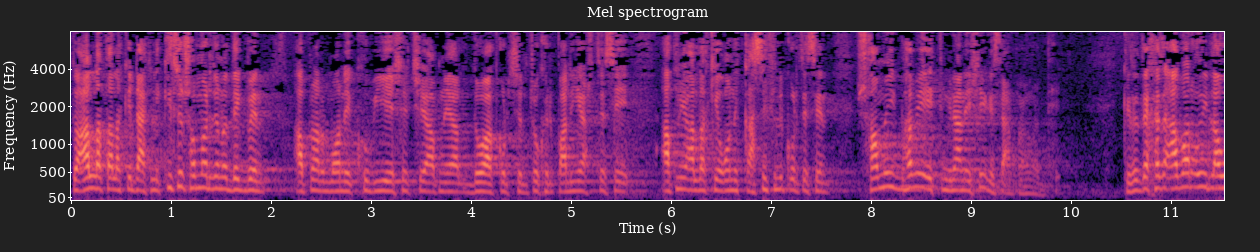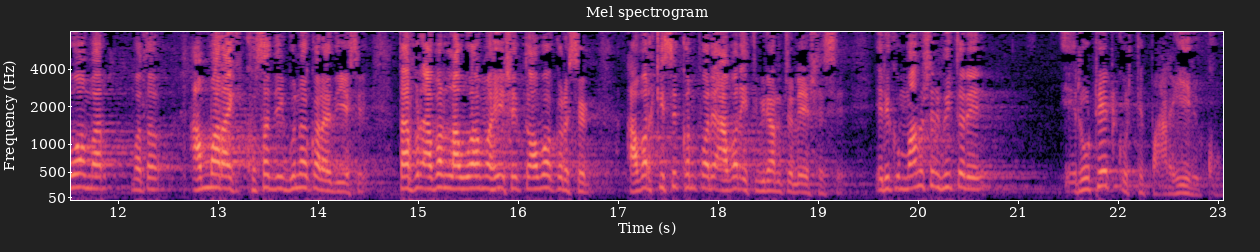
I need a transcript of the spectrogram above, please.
তো আল্লাহ তালাকে ডাকলে কিছু সময়ের জন্য দেখবেন, আপনার মনে খুব ইয়ে এসেছে, আপনি দোয়া করছেন, চোখের পানি আসতেছে, আপনি আল্লাহকে অনেক কাছে ফিল করতেছেন। সাময়িকভাবে ইতমিনান এসে গেছে আপনার মধ্যে। কিন্তু দেখা যায় আবার ওই লাউয়ামার মতো আম্মার খোসা দিয়ে গুণা করাই দিয়েছে। তারপর আবার লাউয়ামা এসে তবা করেছেন। আবার কিছুক্ষণ পরে আবার ইতমিনান চলে এসেছে। এরকম মানুষের ভিতরে রোটেট করতে পারে এরকম।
